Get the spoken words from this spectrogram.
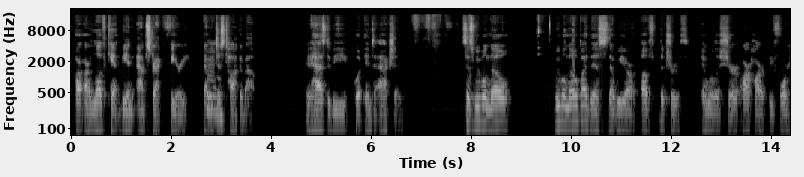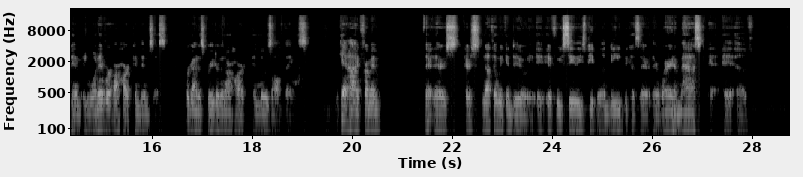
our, our, love can't be an abstract theory that mm. we hmm. just talk about. It has to be put into action. It says, we will know, we will know by this that we are of the truth and will assure our heart before him in whatever our heart condemns us. For God is greater than our heart and knows all things. We can't hide from him. There, there's there's nothing we can do if we see these people in need because they're they're wearing a mask eh, eh, of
